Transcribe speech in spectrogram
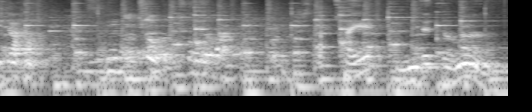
너무 느리잖아. 2초, 5초. 차의 문제점은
